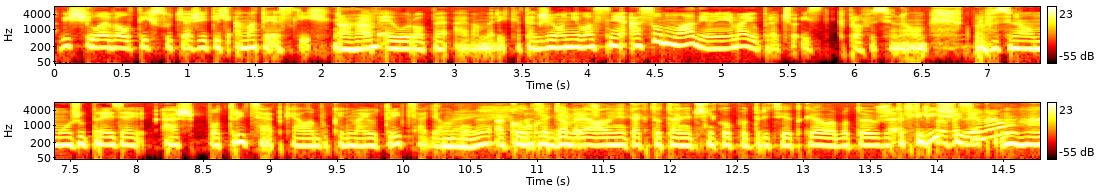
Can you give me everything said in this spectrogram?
vyšší level tých súťaží, tých amatérských Aha. aj v Európe, aj v Amerike. Takže oni vlastne, a sú mladí, oni nemajú prečo ísť k profesionálom. K profesionálom môžu prejsť až po 30 alebo keď majú 30 alebo Hej. A koľko je tam 29. reálne takto tanečníkov po 30 alebo to je už taký vyšší vek? Mhm.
